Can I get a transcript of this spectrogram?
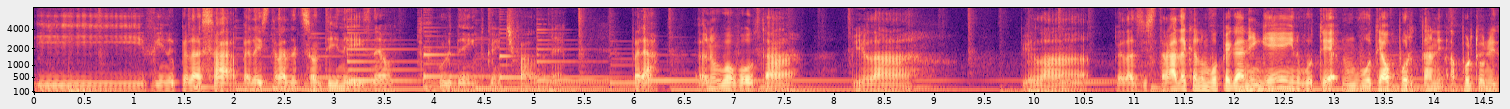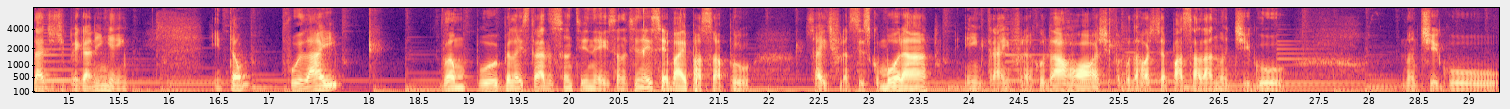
e vindo pela, essa, pela estrada de Santa Inês, né? Por dentro que a gente fala, né? Falei, ah, eu não vou voltar pela, pela, pelas estradas que eu não vou pegar ninguém, não vou ter, não vou ter a oportunidade de pegar ninguém. Então, fui lá e vamos por, pela estrada Santa Inês. Santa Inês você vai passar por sair de Francisco Morato, entrar em Franco da Rocha. Franco da Rocha você passa lá no antigo no antigo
